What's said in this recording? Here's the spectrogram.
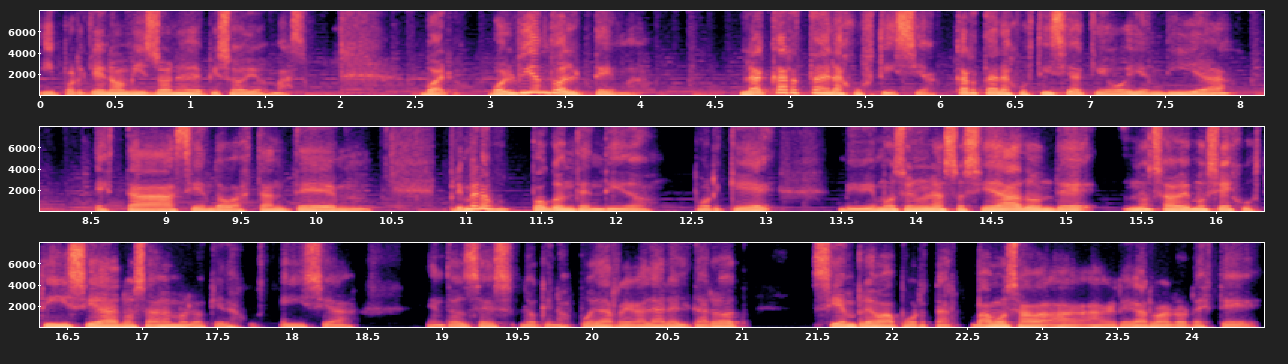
y por qué no millones de episodios más. Bueno, volviendo al tema. La Carta de la Justicia. Carta de la Justicia que hoy en día está siendo bastante, mm, primero poco entendido, porque vivimos en una sociedad donde no sabemos si hay justicia, no sabemos lo que es la justicia. Entonces, lo que nos pueda regalar el tarot siempre va a aportar. Vamos a, agregar valor este,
